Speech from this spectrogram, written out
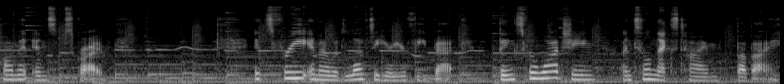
comment, and subscribe. It's free and I would love to hear your feedback. Thanks for watching. Until next time, bye bye.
